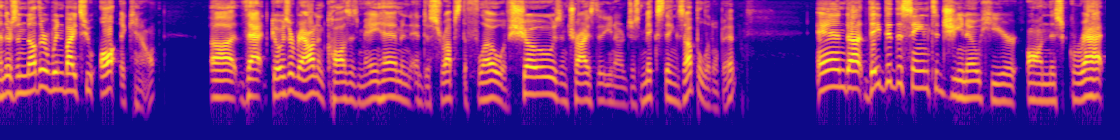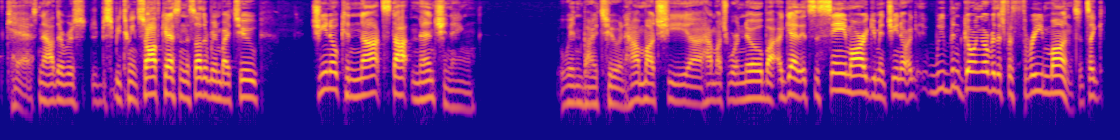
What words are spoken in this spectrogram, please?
And there's another win by two alt account uh, that goes around and causes mayhem and, and disrupts the flow of shows and tries to, you know, just mix things up a little bit. And uh, they did the same to Geno here on this Gratcast. Now there was between Softcast and this other win by two. Geno cannot stop mentioning win by two and how much he, uh, how much we're no by. Again, it's the same argument, Geno. We've been going over this for three months. It's like,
